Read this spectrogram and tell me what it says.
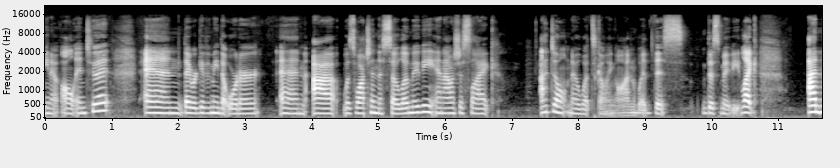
you know, all into it. And they were giving me the order and I was watching the solo movie and I was just like, I don't know what's going on with this this movie. Like I,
